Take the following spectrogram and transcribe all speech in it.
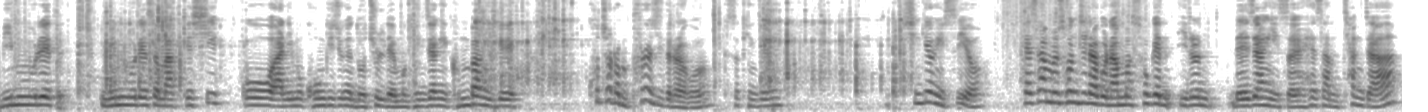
민물에 민물에서 맞게 씻고 아니면 공기 중에 노출되면 굉장히 금방 이게 코처럼 풀어지더라고. 그래서 굉장히 신경이 쓰여. 해삼을 손질하고 나면 속에 이런 내장이 있어요. 해삼 창자.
